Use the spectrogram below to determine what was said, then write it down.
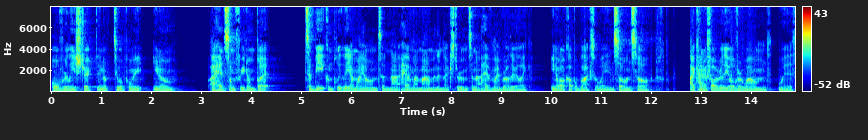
overly strict in a, to a point, you know. I had some freedom, but to be completely on my own, to not have my mom in the next room, to not have my brother like, you know, a couple blocks away and so and so I kind of felt really overwhelmed with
